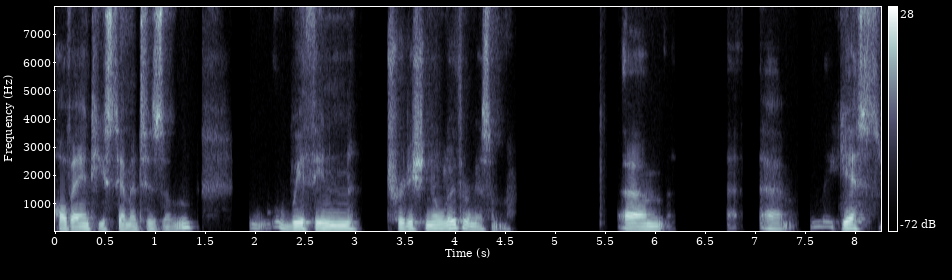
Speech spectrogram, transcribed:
of anti-Semitism within traditional Lutheranism. Um, uh, yes,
